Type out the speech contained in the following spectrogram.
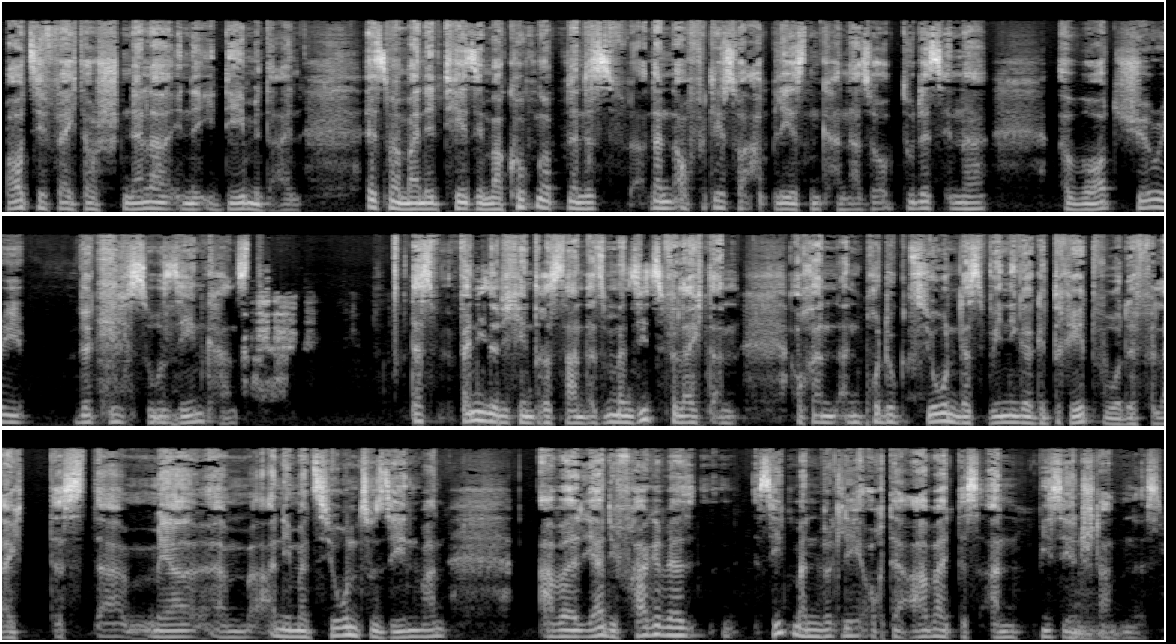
baut sie vielleicht auch schneller in eine Idee mit ein. Ist mal meine These. Mal gucken, ob man das dann auch wirklich so ablesen kann. Also ob du das in einer Award Jury wirklich so sehen kannst das fände ich natürlich interessant. Also man sieht es vielleicht an, auch an, an Produktionen, dass weniger gedreht wurde, vielleicht, dass da mehr ähm, Animationen zu sehen waren. Aber ja, die Frage wäre, sieht man wirklich auch der Arbeit das an, wie sie entstanden ist?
